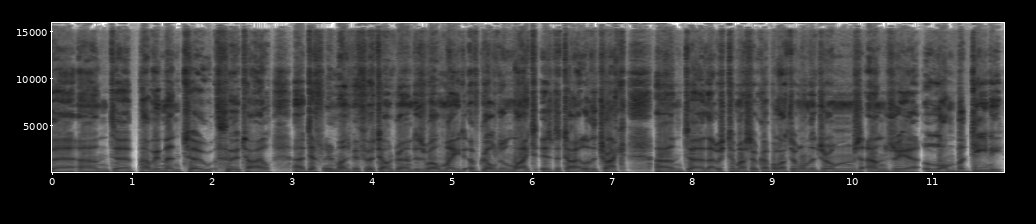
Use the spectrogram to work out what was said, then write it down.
There and uh, Pavimento Fertile. Uh, definitely reminds me of Fertile Ground as well. Made of Golden Light is the title of the track. And uh, that was Tommaso Cappellato on the drums, Andrea Lombardini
